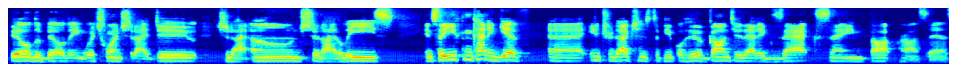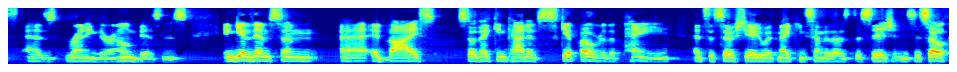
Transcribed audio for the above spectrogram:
build a building. Which one should I do? Should I own? Should I lease? And so you can kind of give uh, introductions to people who have gone through that exact same thought process as running their own business and give them some uh, advice so they can kind of skip over the pain that's associated with making some of those decisions. And so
